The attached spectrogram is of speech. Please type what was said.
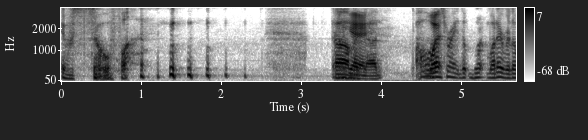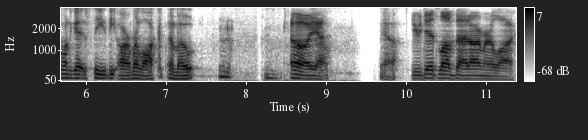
It was so fun. oh Okay, my god. Oh, what- that's right. The, what, what I really want to get is the the armor lock emote. Oh yeah, So, yeah. you did love that armor lock.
